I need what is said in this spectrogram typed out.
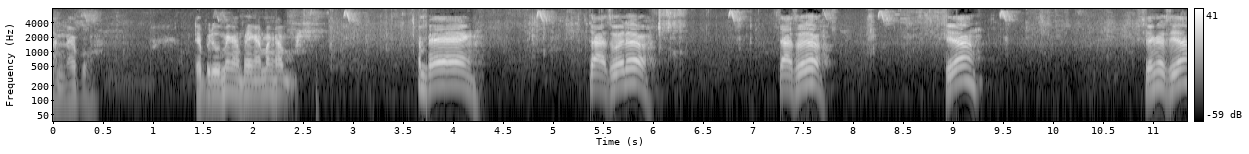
รนะครับผมเดี๋ยวไปดูแม่กำแพงกันบ้างครับกำแพงจ้าสวยเร็วจ้าสวยเร็วเสียง เสียงเร็วเสียง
